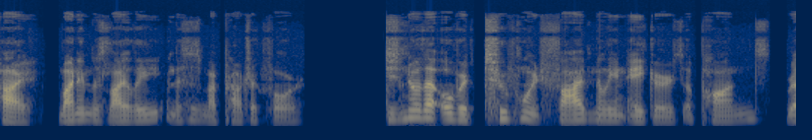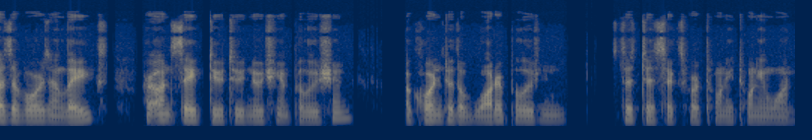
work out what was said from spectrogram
Hi, my name is Lily and this is my project 4. Did you know that over 2.5 million acres of ponds, reservoirs, and lakes are unsafe due to nutrient pollution, according to the Water Pollution Statistics for 2021?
